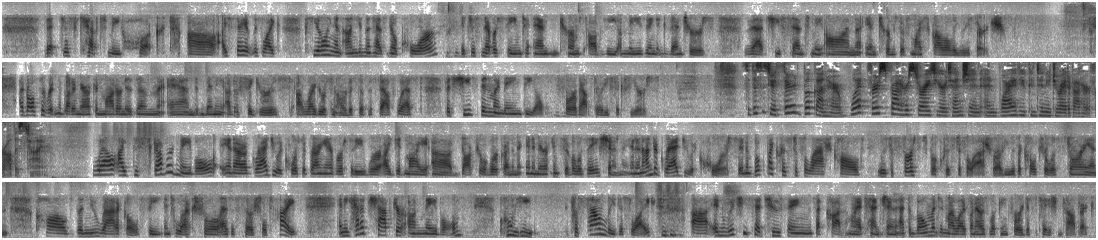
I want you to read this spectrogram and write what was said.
that just kept me hooked. Uh, I say it was like peeling an onion that has no core. Mm-hmm. It just never seemed to end in terms of the amazing adventures that she sent me on in terms of my scholarly research. I've also written about American modernism and many other figures, uh, writers and artists of the Southwest, but she's been my main deal for about 36 years. So, this is your third book on her. What first brought her story to your attention, and why have you continued to write about her for all this time? Well, I discovered Mabel in a graduate course at Brown University where I did my uh, doctoral work on in American civilization. In an undergraduate course, in a book by Christopher Lasch called, it was the first book Christopher Lasch wrote. He was a cultural historian called The New Radicals, the Intellectual as a Social Type. And he had a chapter on Mabel, whom he profoundly disliked, uh, in which he said two things that caught my attention at the moment in my life when I was looking for a dissertation topic.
